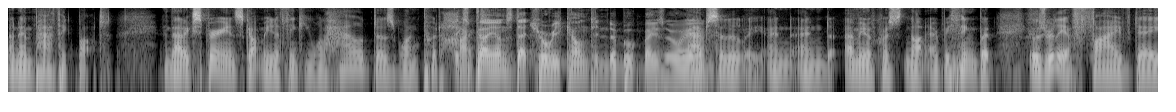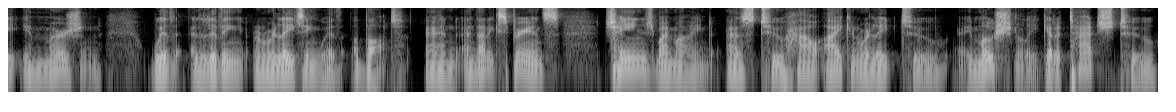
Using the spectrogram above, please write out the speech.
an empathic bot. And that experience got me to thinking, well, how does one put heart? Experience that you recount in the book, by the way. Absolutely. And and I mean, of course, not everything, but it was really a five day immersion with living and relating with a bot. And, and that experience changed my mind as to how I can relate to emotionally, get attached to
